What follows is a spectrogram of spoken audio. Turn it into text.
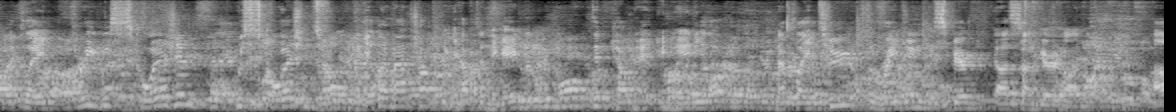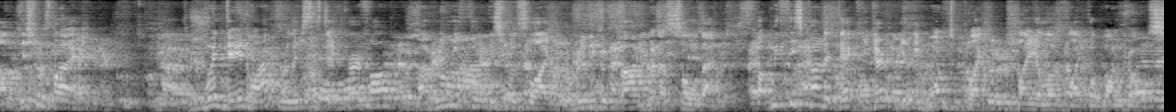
I played three Whis's Coercion. Whis's Coercion is for the yellow matchup, but you have to negate a little bit more. Didn't come in handy a lot. And I played two of the Raging Spirit uh, Sun Gohan. Um, this was like when Dan Hype released his deck profile, I really thought this was like a really good card when I saw that. But with this kind of deck, you don't really want to like play a lot of like the one drops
